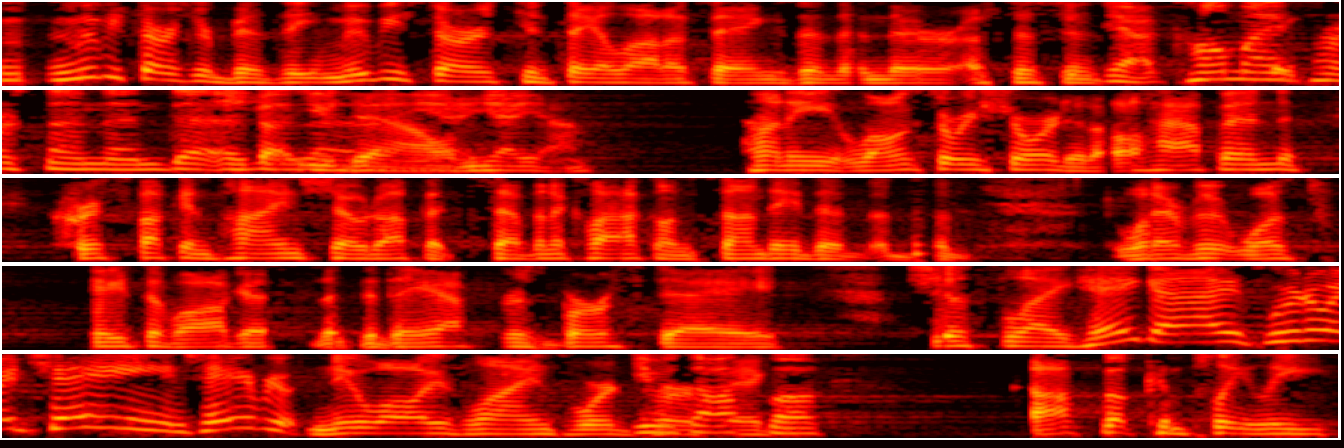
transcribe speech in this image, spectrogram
m- movie stars are busy. Movie stars can say a lot of things and then their assistants Yeah. Call my person and uh, Shut you uh, down. Yeah. Yeah. yeah. honey, long story short, it all happened. Chris fucking Pine showed up at seven o'clock on Sunday, the, the whatever it was, 8th of August, like the day after his birthday. Just like, hey guys, where do I change? Hey, everyone. Knew all his lines, were He was off perfect. book. Off book completely.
